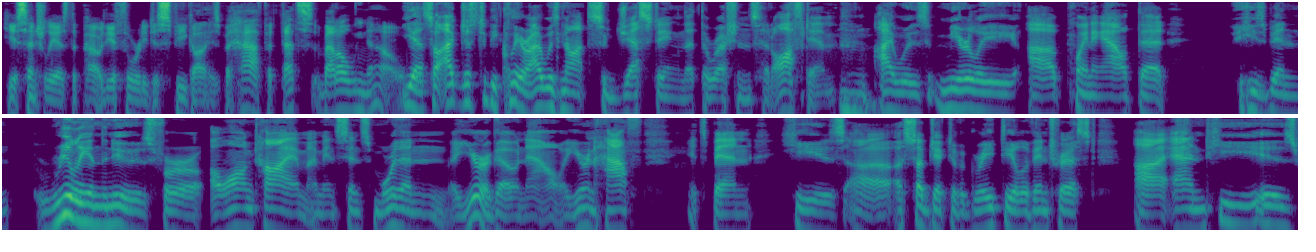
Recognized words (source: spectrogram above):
he essentially has the power, the authority to speak on his behalf. But that's about all we know. Yeah. So I, just to be clear, I was not suggesting that the Russians had offed him. Mm-hmm. I was merely uh, pointing out that he's been really in the news for a long time. I mean, since more than a year ago now, a year and a half it's been. He's uh, a subject of a great deal of interest, uh, and he is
